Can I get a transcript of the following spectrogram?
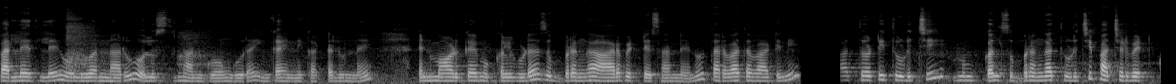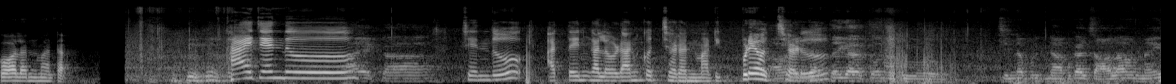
పర్లేదులే ఒలు అన్నారు ఒలుస్తున్నాను గోంగూర. ఇంకా ఎన్ని కట్టలు ఉన్నాయి అండ్ మామిడికాయ ముక్కలు కూడా శుభ్రంగా ఆరబెట్టేశాను నేను. తర్వాత వాటిని తోటి తుడిచి ముక్కలు శుభ్రంగా తుడిచి పచ్చడి పెట్టుకోవాలన్నమాట. హాయ్ చందు. చందు అత్తయ్యని కలవడానికి వచ్చాడనమాట ఇప్పుడే వచ్చాడు. అత్తయ్య గారితో నాకు చిన్నప్పుడు జ్ఞాపకాలు చాలా ఉన్నాయి.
